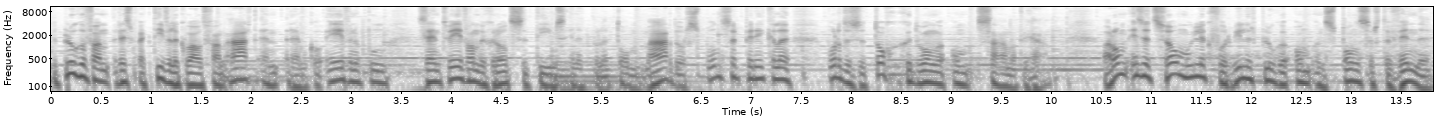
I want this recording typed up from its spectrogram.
De ploegen van respectievelijk Wout van Aert en Remco Evenepoel zijn twee van de grootste teams in het peloton. Maar door sponsorperikelen worden ze toch gedwongen om samen te gaan. Waarom is het zo moeilijk voor wielerploegen om een sponsor te vinden?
